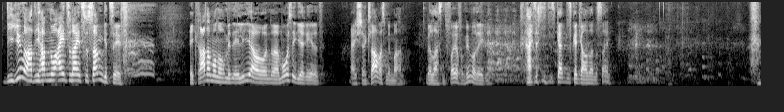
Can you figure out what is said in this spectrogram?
Die Jünger, die haben nur eins und eins zusammengezählt. Hey, gerade haben wir noch mit Elia und äh, Mose geredet. Ja, ist ja klar, was wir machen. Wir lassen Feuer vom Himmel regnen. das, kann, das kann gar nicht anders sein.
